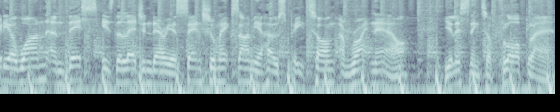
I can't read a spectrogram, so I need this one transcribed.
Radio 1, and this is the legendary Essential Mix. I'm your host, Pete Tong, and right now, you're listening to Floorplan.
